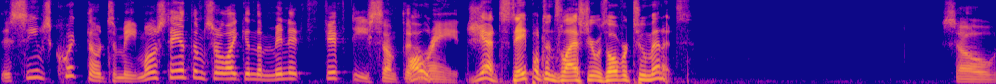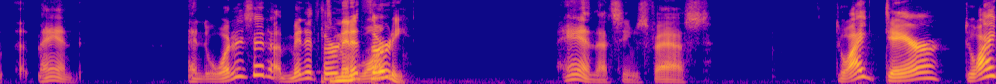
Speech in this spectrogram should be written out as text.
This seems quick, though, to me. Most anthems are like in the minute 50 something Oh, range. Yeah, Stapleton's last year was over two minutes. So, uh, man. And what is it? A minute 30? minute 30. Man, that seems fast. Do I dare? Do I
